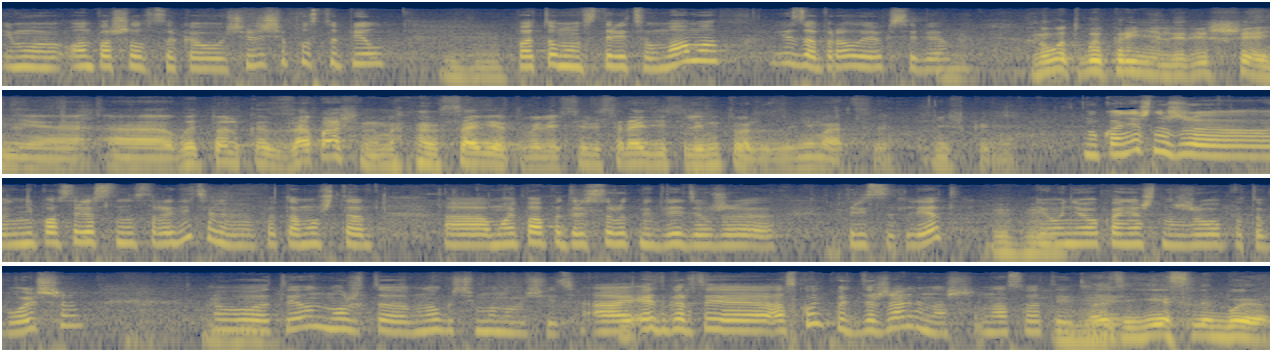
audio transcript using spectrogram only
ему, он пошел в цирковое училище, поступил. Потом он встретил маму и забрал ее к себе. Ну вот вы приняли решение, э, вы только с Запашным советовались или с родителями тоже заниматься мишками? Ну, конечно же, непосредственно с родителями, потому что э, мой папа дрессирует медведя уже 30 лет, и у него, конечно же, опыта больше. Вот, и он может э, много чему научить. А Эдгар, ты, а сколько поддержали наш, нас в этой идее? Знаете, если бы,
